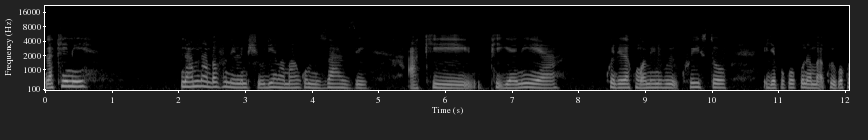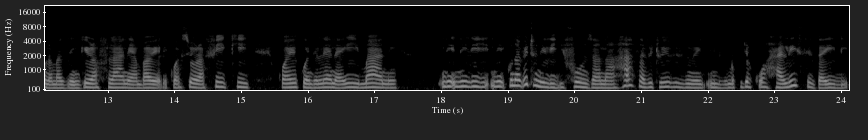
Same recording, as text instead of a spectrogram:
lakini namna ambavyo nilimshuhudia mamangu mzazi akipigania kuendelea kumwamini huyu Kristo, ijapokuwa kuna kulikuwa kuna mazingira fulani ambayo yalikuwa sio rafiki kwa yeye kuendelea na hii imani. Kuna vitu nilijifunza na hasa vitu hivi vimekuja kuwa halisi zaidi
